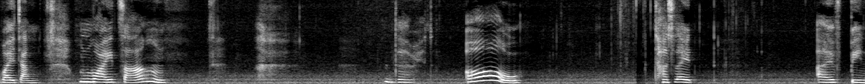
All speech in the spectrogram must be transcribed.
ไวจัง มันไวจัง There it Oh Translate I've been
